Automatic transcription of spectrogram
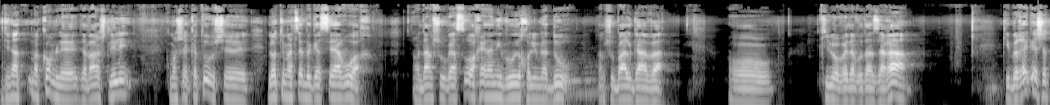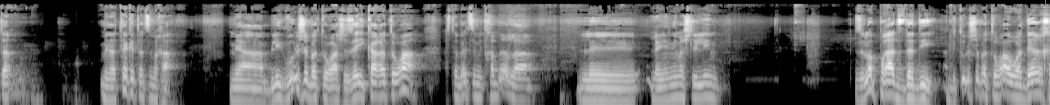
נתינת מקום לדבר שלילי, כמו שכתוב, שלא תימצא בגסי הרוח. אדם שהוא גס רוח אין אני והוא יכולים לדור, אדם שהוא בעל גאווה, או כאילו עובד עבודה זרה, כי ברגע שאתה מנתק את עצמך מהבלי גבול שבתורה, שזה עיקר התורה, אז אתה בעצם מתחבר ל, ל, לעניינים השליליים. זה לא פרט צדדי, הביטול שבתורה הוא הדרך,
